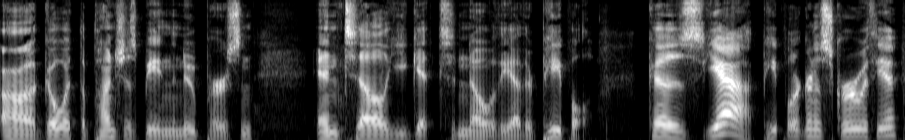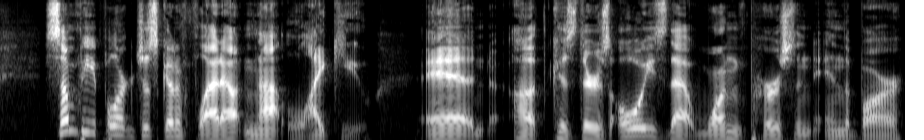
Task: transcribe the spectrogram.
uh, go with the punches being the new person until you get to know the other people. Because, yeah, people are going to screw with you. Some people are just going to flat out not like you. And because uh, there's always that one person in the bar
